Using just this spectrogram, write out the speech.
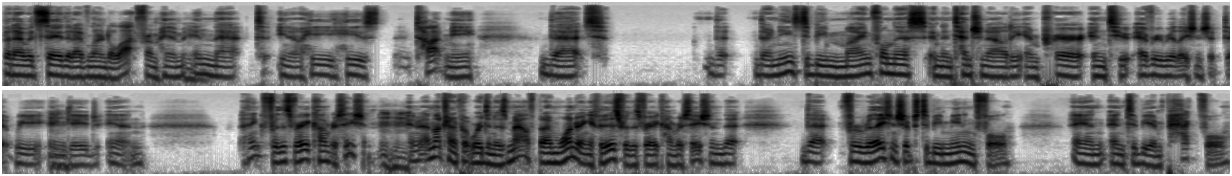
but i would say that i've learned a lot from him mm-hmm. in that you know he he's taught me that that there needs to be mindfulness and intentionality and prayer into every relationship that we mm-hmm. engage in i think for this very conversation mm-hmm. and i'm not trying to put words in his mouth but i'm wondering if it is for this very conversation that that for relationships to be meaningful and and to be impactful,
